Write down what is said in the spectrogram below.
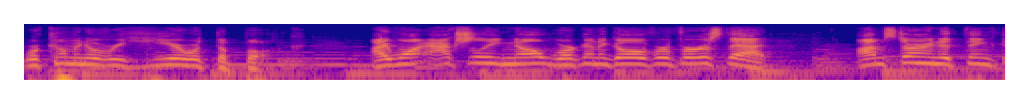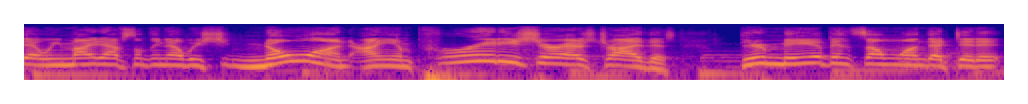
we're coming over here with the book. I want, actually, no, we're going to go reverse that. I'm starting to think that we might have something that we should, no one, I am pretty sure has tried this. There may have been someone that did it.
